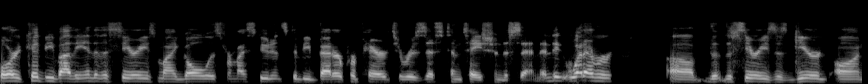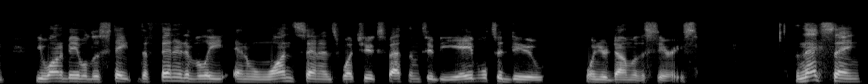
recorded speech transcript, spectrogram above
Or it could be by the end of the series, my goal is for my students to be better prepared to resist temptation to sin. And whatever uh, the, the series is geared on, you want to be able to state definitively in one sentence what you expect them to be able to do when you're done with the series. The next thing,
